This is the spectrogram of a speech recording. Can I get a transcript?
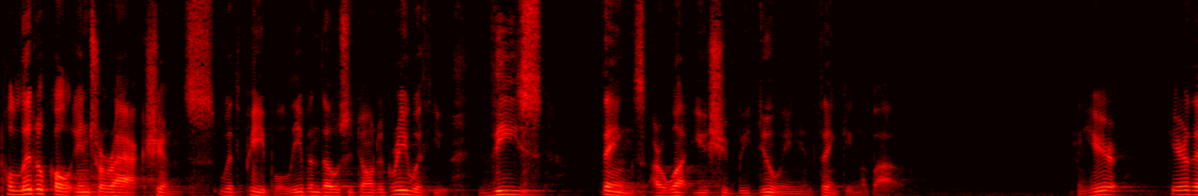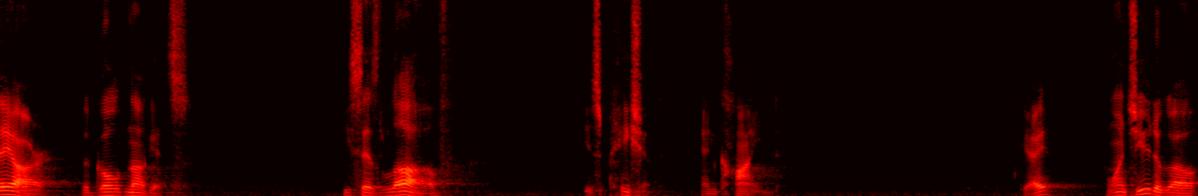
political interactions with people, even those who don't agree with you. These things are what you should be doing and thinking about. And here, here they are, the gold nuggets. He says, Love is patient and kind. Okay? I want you to go,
